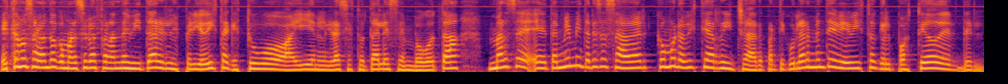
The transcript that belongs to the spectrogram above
Estamos hablando con Marcelo Fernández Vitar, el periodista que estuvo ahí en el Gracias Totales en Bogotá. Marce, eh, también me interesa saber cómo lo viste a Richard. Particularmente había visto que el posteo del, del,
